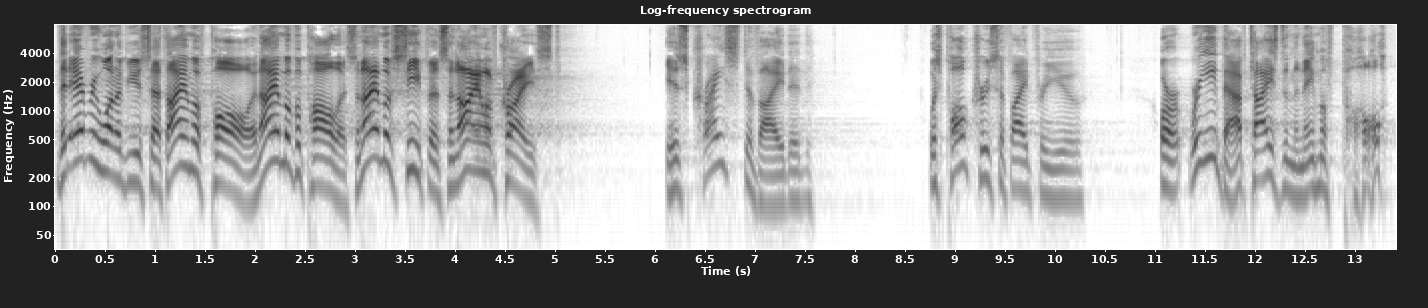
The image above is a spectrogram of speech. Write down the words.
that every one of you saith, I am of Paul, and I am of Apollos, and I am of Cephas, and I am of Christ. Is Christ divided? Was Paul crucified for you? Or were ye baptized in the name of Paul?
